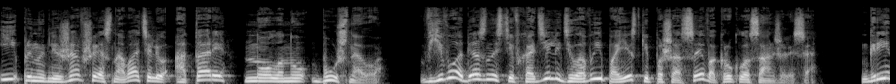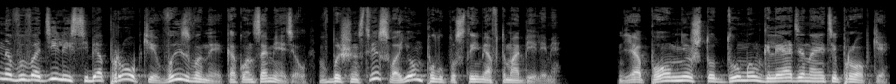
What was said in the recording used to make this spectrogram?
и принадлежавшей основателю Atari Нолану Бушнеллу. В его обязанности входили деловые поездки по шоссе вокруг Лос-Анджелеса. Грина выводили из себя пробки, вызванные, как он заметил, в большинстве своем полупустыми автомобилями. «Я помню, что думал, глядя на эти пробки»,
